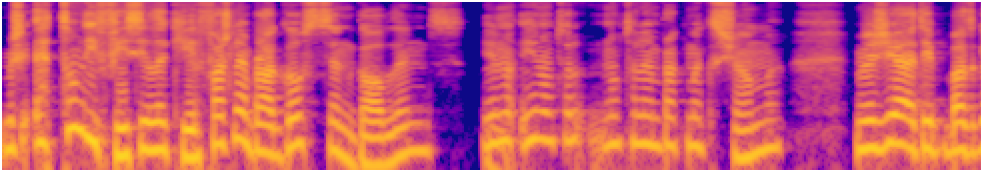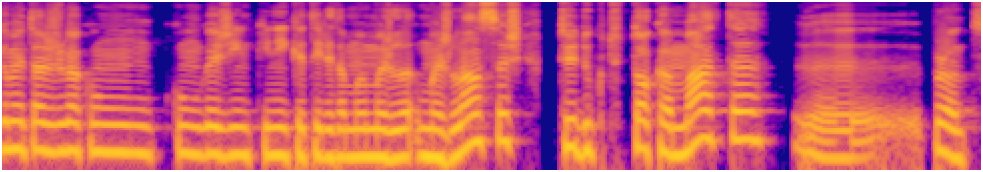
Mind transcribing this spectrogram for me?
mas é tão difícil aquilo, faz lembrar Ghosts and Goblins. Eu, hum. não, eu não estou não a lembrar como é que se chama, mas já, yeah, tipo, basicamente estás a jogar com, com um gajinho pequenininho que tira também umas, umas lanças, tudo o que te toca mata. Uh, pronto,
